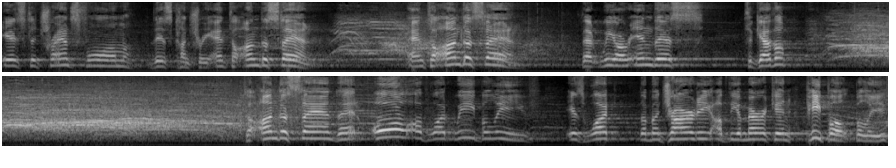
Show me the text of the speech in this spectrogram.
is to transform this country and to understand and to understand that we are in this together. To understand that all of what we believe is what the majority of the American people believe.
